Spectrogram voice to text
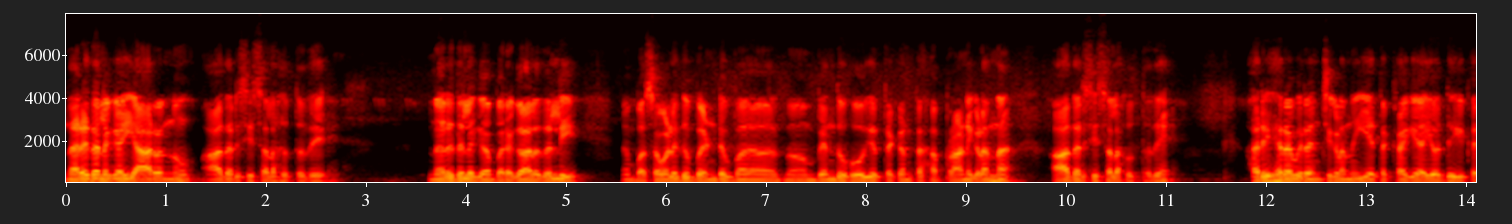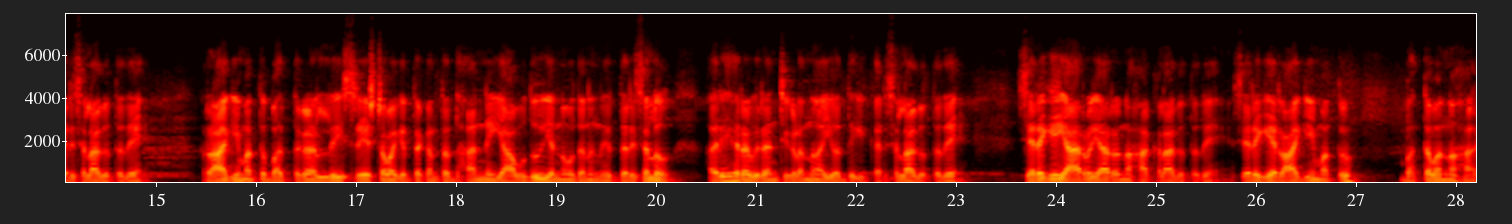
ನರೆದಲಗ ಯಾರನ್ನು ಆಧರಿಸಿ ಸಲಹುತ್ತದೆ? ನರೆದಲಗ ಬರಗಾಲದಲ್ಲಿ ಬಸವಳೆದು ಬೆಂಡು ಬೆಂದು ಹೋಗಿರ್ತಕ್ಕಂತಹ ಪ್ರಾಣಿಗಳನ್ನು ಆಧರಿಸಿ ಸಲಹುತ್ತದೆ. ಹರಿಹರ ವಿರಂಚಿಗಳನ್ನು ಏತಕ್ಕಾಗಿ ಅಯೋಧ್ಯೆಗೆ ಕರೆಸಲಾಗುತ್ತದೆ. ರಾಗಿ ಮತ್ತು ಭತ್ತಗಳಲ್ಲಿ ಶ್ರೇಷ್ಠವಾಗಿರ್ತಕ್ಕಂಥ ಧಾನ್ಯ ಯಾವುದು ಎನ್ನುವುದನ್ನು ನಿರ್ಧರಿಸಲು ಹರಿಹರ ವಿರಂಚಿಗಳನ್ನು ಅಯೋಧ್ಯೆಗೆ ಕರೆಸಲಾಗುತ್ತದೆ. ಸೆರೆಗೆ ಯಾರು ಯಾರನ್ನು ಹಾಕಲಾಗುತ್ತದೆ? ಸೆರೆಗೆ ರಾಗಿ ಮತ್ತು ಭತ್ತವನ್ನು ಹಾ,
